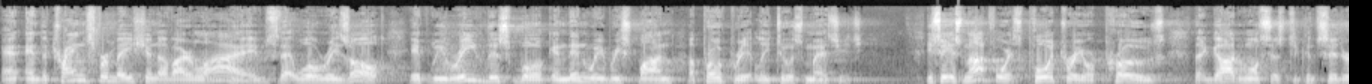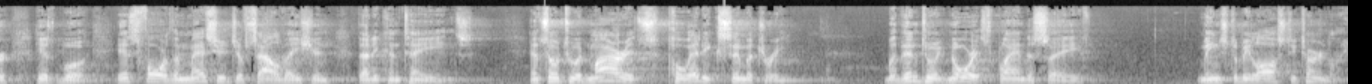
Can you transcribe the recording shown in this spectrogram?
and, and the transformation of our lives that will result if we read this book and then we respond appropriately to its message. You see, it's not for its poetry or prose that God wants us to consider His book, it's for the message of salvation that it contains. And so to admire its poetic symmetry, but then to ignore its plan to save, means to be lost eternally.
